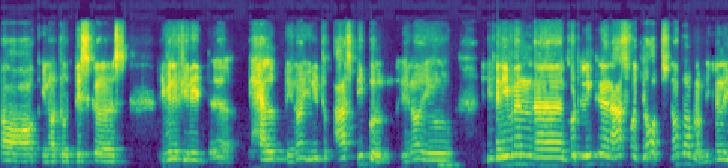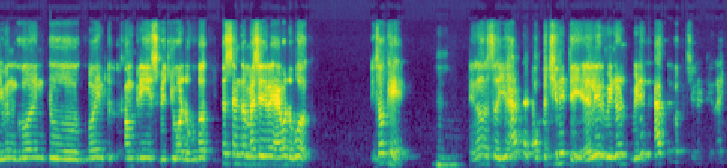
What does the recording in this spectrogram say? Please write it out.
talk you know to discuss. Even if you need uh, help you know you need to ask people you know you you can even uh, go to linkedin and ask for jobs no problem. You can even go into go into the companies which you want to work. Just send the message like i want to work. It's okay. Mm-hmm. you know so you have that opportunity. Earlier we don't we didn't have that opportunity right?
